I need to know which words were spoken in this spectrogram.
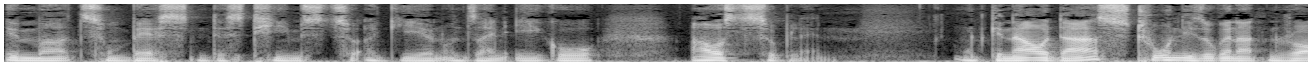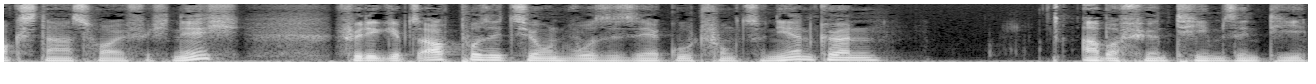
immer zum Besten des Teams zu agieren und sein Ego auszublenden. Und genau das tun die sogenannten Rockstars häufig nicht. Für die gibt's auch Positionen, wo sie sehr gut funktionieren können aber für ein Team sind die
